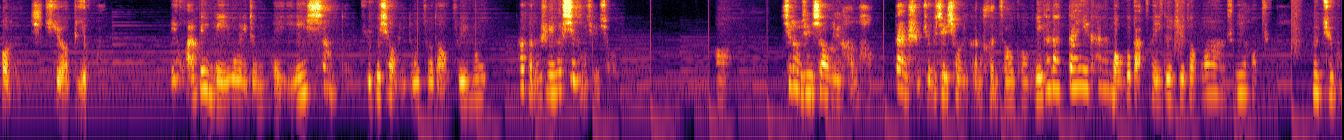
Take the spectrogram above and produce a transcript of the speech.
套的东西，需要闭环。闭环并不意味着每一项的。局部效率都做到最优，它可能是一个系统性效率，啊，系统性效率很好，但是局部性效率可能很糟糕。你看它单一看某个板块，你都觉得哇，生意好差，那局部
